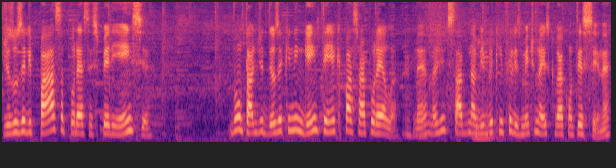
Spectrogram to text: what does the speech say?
Jesus ele passa por essa experiência vontade de Deus é que ninguém tenha que passar por ela, uhum. né? Mas a gente sabe na Bíblia que infelizmente não é isso que vai acontecer, né?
